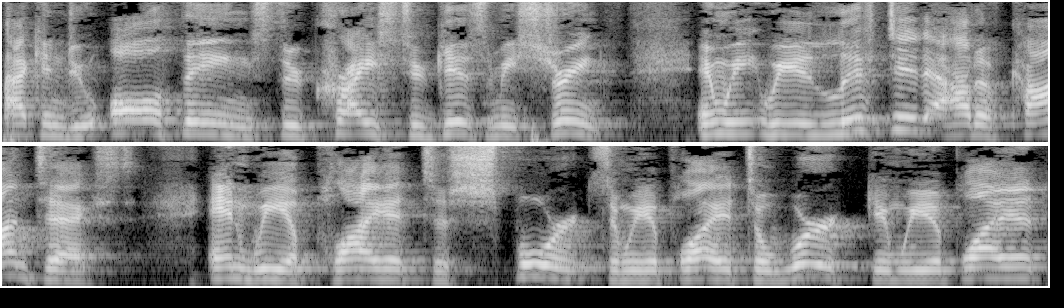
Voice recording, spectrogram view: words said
I can do all things through Christ who gives me strength. And we, we lift it out of context and we apply it to sports and we apply it to work and we apply it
